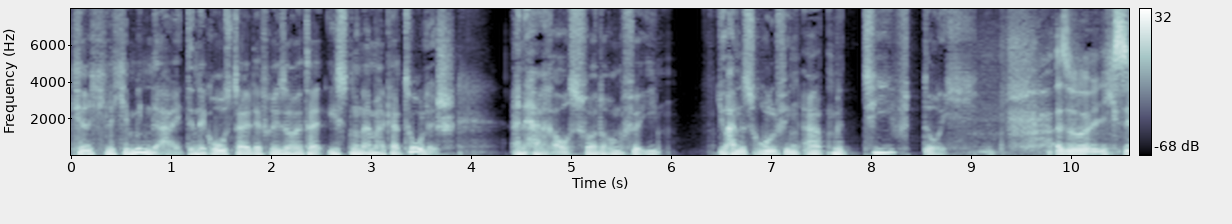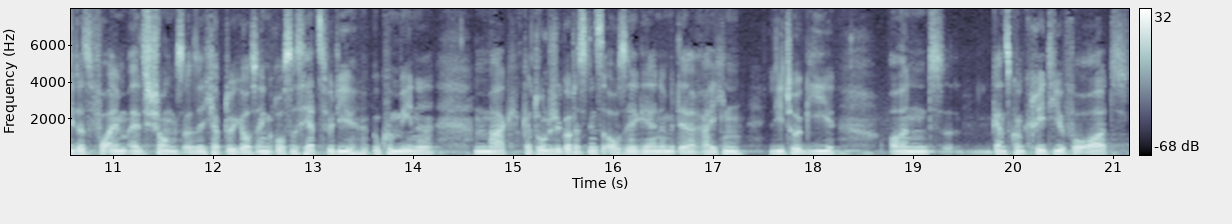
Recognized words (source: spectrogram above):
kirchliche Minderheit, denn der Großteil der Frieseuter ist nun einmal katholisch. Eine Herausforderung für ihn? Johannes Rolfing atmet tief durch. Also ich sehe das vor allem als Chance. Also ich habe durchaus ein großes Herz für die Ökumene, mag katholische Gottesdienste auch sehr gerne mit der reichen Liturgie und ganz konkret hier vor Ort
